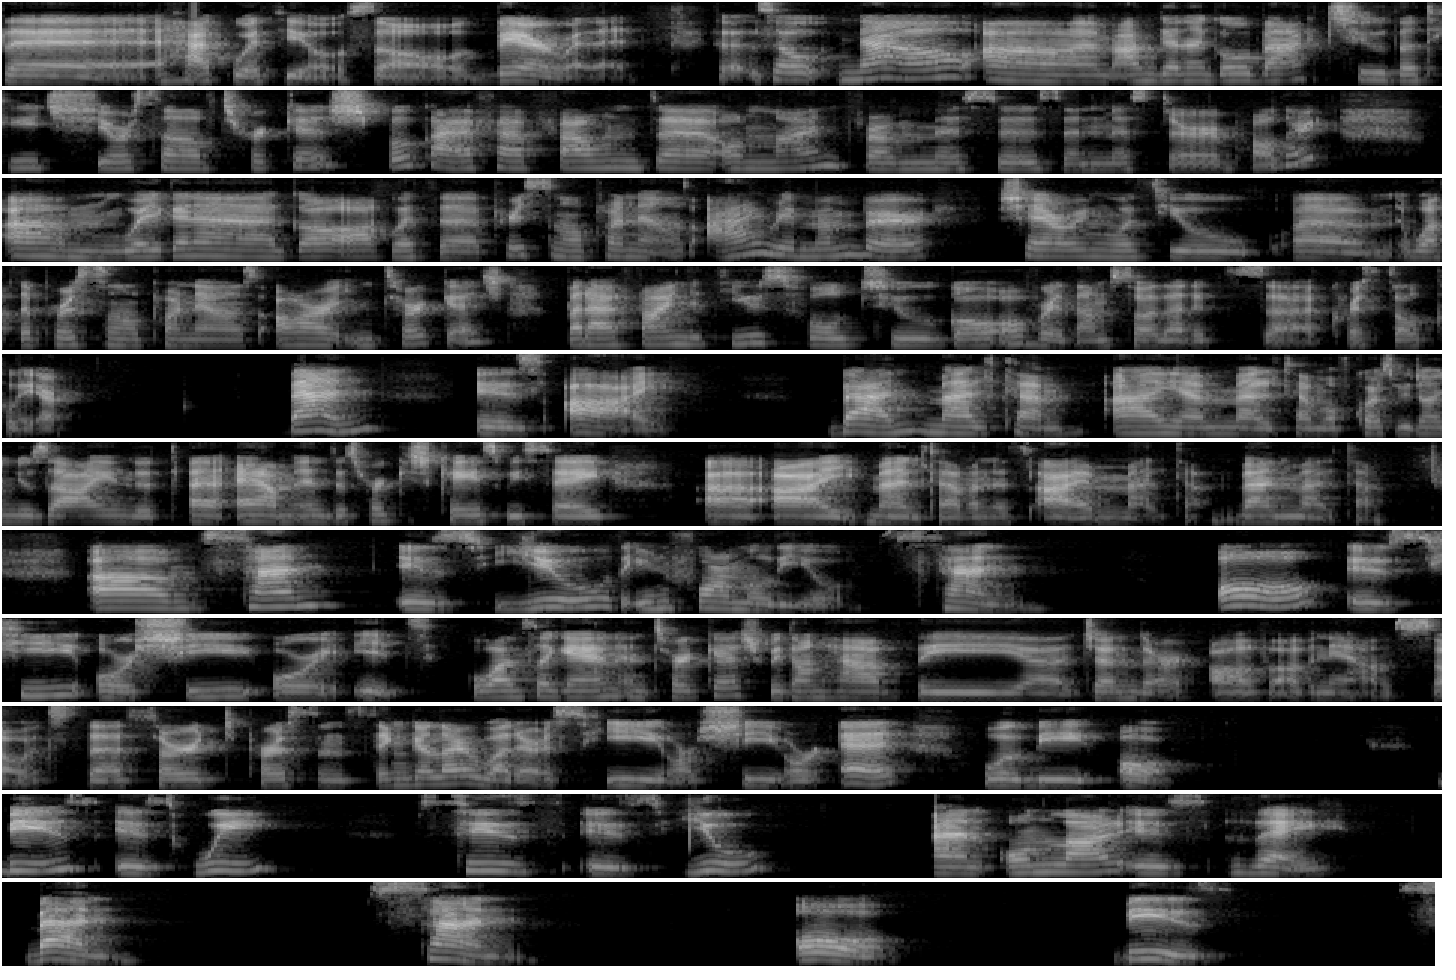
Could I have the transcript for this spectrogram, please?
The heck with you, so bear with it. So, so now um, I'm gonna go back to the Teach Yourself Turkish book I have found uh, online from Mrs. and Mr. Pollard. Um, we're gonna go off with the personal pronouns. I remember sharing with you um, what the personal pronouns are in Turkish, but I find it useful to go over them so that it's uh, crystal clear. Ben is I. Ben Meltem. I am Meltem. Of course, we don't use I in the uh, am in the Turkish case. We say uh, I Meltem, and it's I am Meltem. Ben Meltem. Um, sen is you, the informal you. Sen o is he or she or it. Once again, in Turkish, we don't have the uh, gender of, of nouns. So it's the third person singular, whether it's he or she or it, will be o. Biz is we, siz is you, and onlar is they. Ben, sen, o, biz,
